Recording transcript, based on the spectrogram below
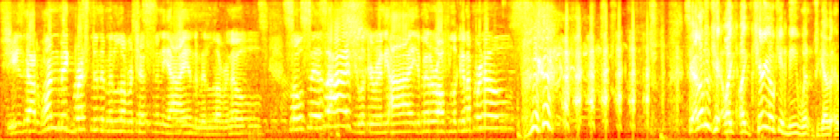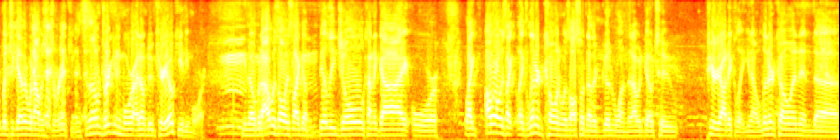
she's got one big breast in the middle of her chest and the eye in the middle of her nose. So says I. If you look her in the eye, you're better off looking up her nose. See, I don't do like like karaoke and me went together went together when I was drinking. And since I don't drink anymore, I don't do karaoke anymore. You know, but I was always like a Billy Joel kind of guy, or like I would always like like Leonard Cohen was also another good one that I would go to periodically. You know, Leonard Cohen and. uh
